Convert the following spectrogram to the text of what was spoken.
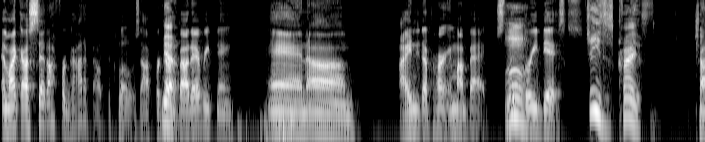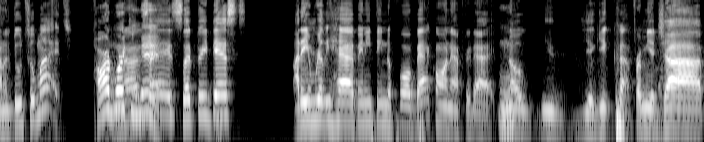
and like I said, I forgot about the clothes. I forgot Yeah. about everything, and um, I ended up hurting my back. Slipped Mm. three discs. Jesus Christ. Trying to do too much. Hardworking you know man. Slipped three discs. I didn't really have anything to fall back on after that. You Mhm. know, you you get cut from your job,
